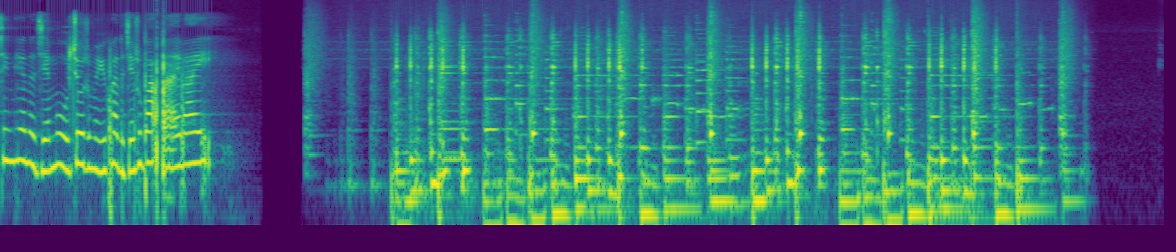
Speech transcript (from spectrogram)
今天的节目就这么愉快的结束吧拜拜。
